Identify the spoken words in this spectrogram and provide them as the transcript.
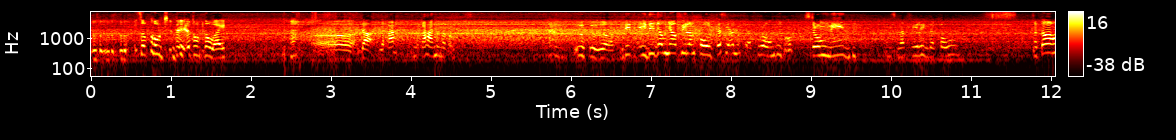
it's so cold today. I don't know why. Uh, da, naka, nakahanan ako. hindi, hindi daw niya feel ang cold kasi ano siya, strong. Strong man. He's not feeling the cold. Ito,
